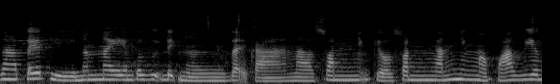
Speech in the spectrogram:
Ra Tết thì năm nay em có dự định là dạy cả là xoăn những kiểu xoăn ngắn nhưng mà khóa riêng.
